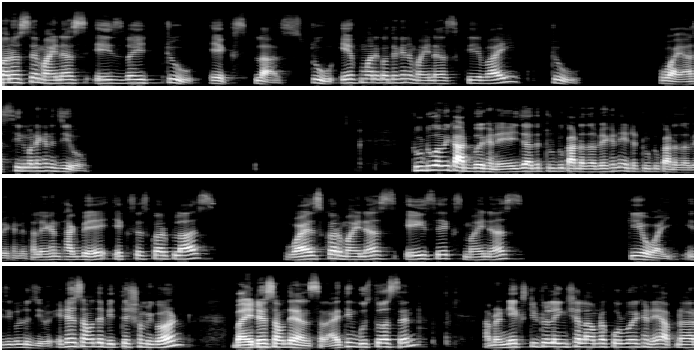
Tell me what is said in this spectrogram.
মানে হচ্ছে minus h by two x plus two f মানে কত এখানে? Minus k by two y আর সির মানে এখানে জিরো টু টু আমি কাটবো এখানে। এই যাতে টু টু কাটা যাবে এখানে, এটা টু টু কাটা যাবে এখানে। তাহলে এখানে থাকবে x square plus y square minus h x minus k y is to zero এটা হচ্ছে আমাদের বৃত্তের সমীকরণ। বা এটা হচ্ছে আমাদের অ্যান্সার আই থিঙ্ক বুঝতে পারছেন? আমরা নেক্সট টিউটোরিয়ালে ইনশাল্লাহ আমরা করব এখানে আপনার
